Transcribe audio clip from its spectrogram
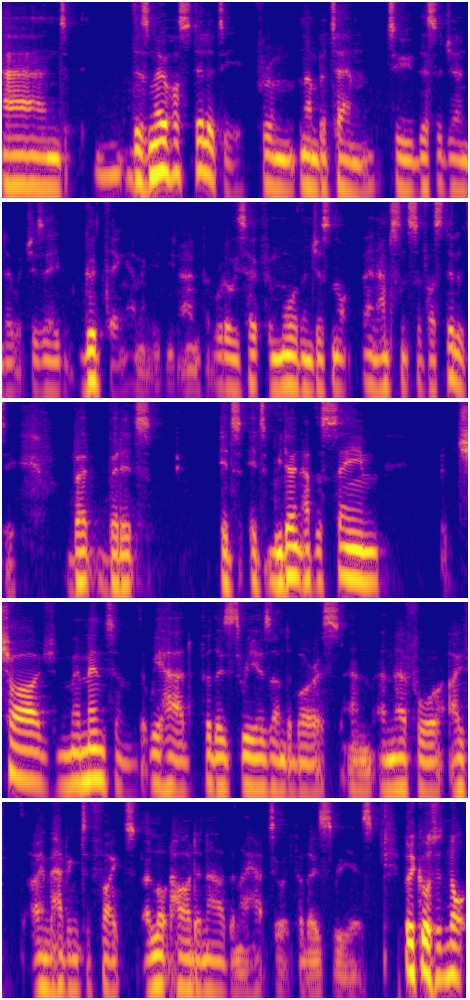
and there's no hostility from number 10 to this agenda, which is a good thing. I mean, you know, I would always hope for more than just not an absence of hostility, but but it's it's it's we don't have the same charge momentum that we had for those three years under Boris, and and therefore I I'm having to fight a lot harder now than I had to for those three years. But of course, it's not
